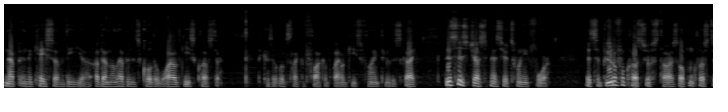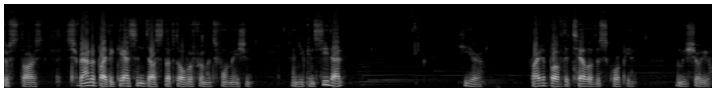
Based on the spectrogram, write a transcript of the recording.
in the case of the uh, of M11, it's called the wild geese cluster because it looks like a flock of wild geese flying through the sky. This is just Messier 24. It's a beautiful cluster of stars, open cluster of stars, surrounded by the gas and dust left over from its formation. And you can see that here, right above the tail of the scorpion. Let me show you.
